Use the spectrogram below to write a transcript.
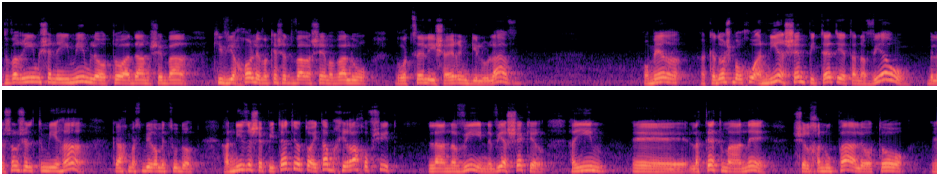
דברים שנעימים לאותו אדם שבא כביכול לבקש את דבר השם, אבל הוא רוצה להישאר עם גילוליו, אומר הקדוש ברוך הוא, אני השם פיתתי את הנביא ההוא, בלשון של תמיהה, כך מסביר המצודות. אני זה שפיתתי אותו, הייתה בחירה חופשית לנביא, נביא השקר, האם אה, לתת מענה של חנופה לאותו אה,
